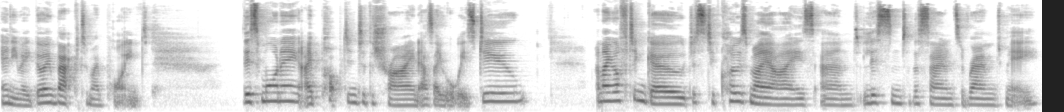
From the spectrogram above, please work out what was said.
Anyway, going back to my point, this morning I popped into the shrine as I always do, and I often go just to close my eyes and listen to the sounds around me.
